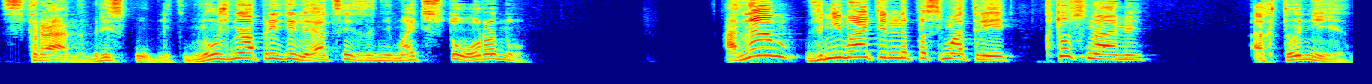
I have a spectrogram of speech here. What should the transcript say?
странам, республикам, нужно определяться и занимать сторону. А нам внимательно посмотреть, кто с нами, а кто нет.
